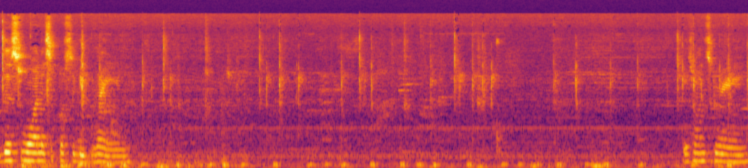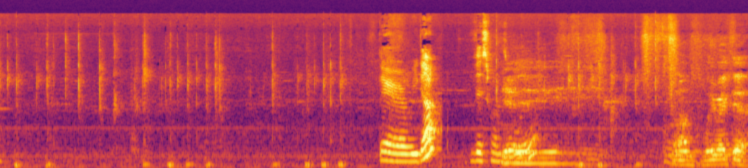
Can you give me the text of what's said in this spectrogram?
this one is supposed to be green. This one's green. There we go. This one's Yay. blue. Come on, way right there.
